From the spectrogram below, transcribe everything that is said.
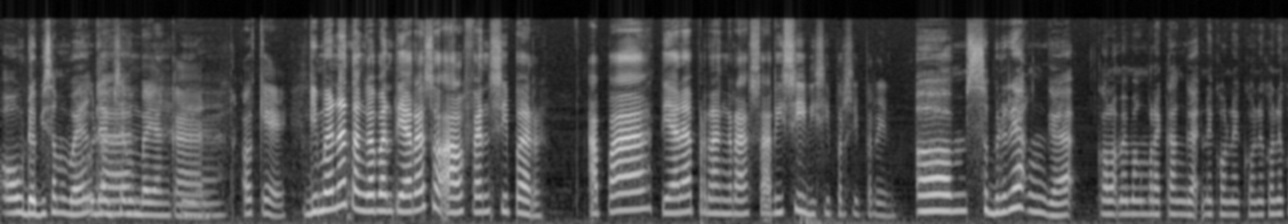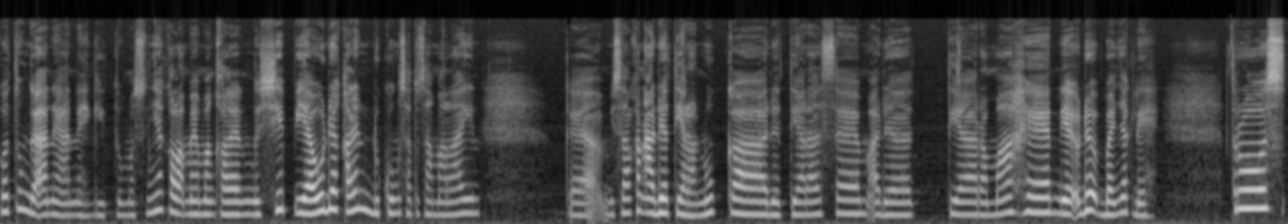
oh udah bisa membayangkan Udah bisa membayangkan. Iya. Oke. Gimana tanggapan Tiara soal fans shipper? Apa Tiara pernah ngerasa risih di shipper-shipperin? Em, sebenarnya enggak kalau memang mereka enggak neko-neko neko-neko tuh enggak aneh-aneh gitu maksudnya kalau memang kalian nge-ship ya udah kalian dukung satu sama lain kayak misalkan ada Tiara Nuka ada Tiara Sam ada Tiara Mahen ya udah banyak deh terus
